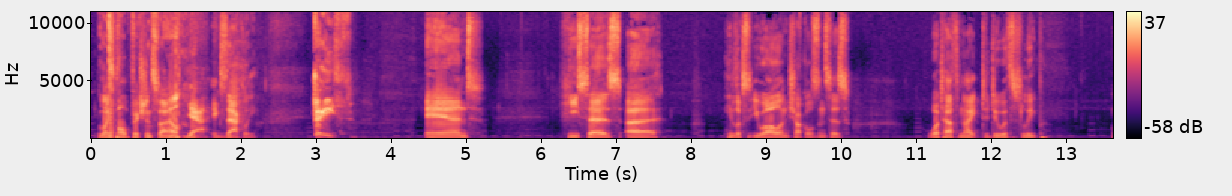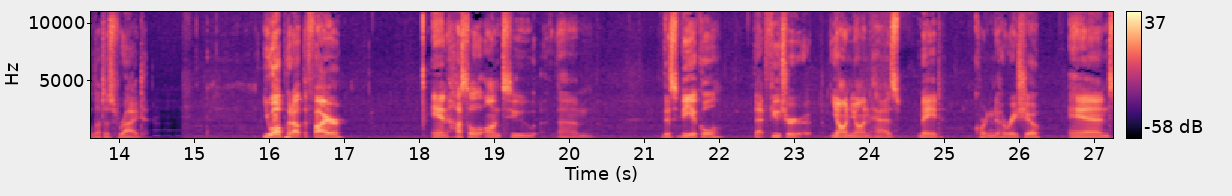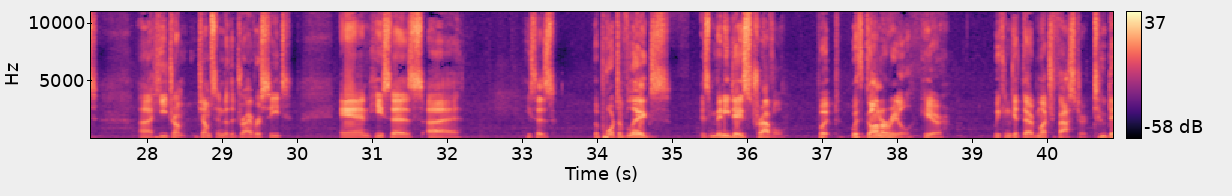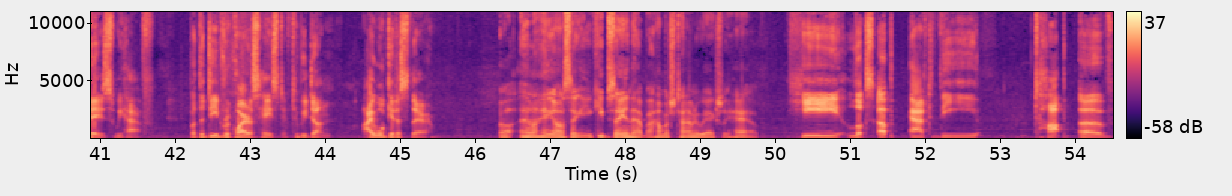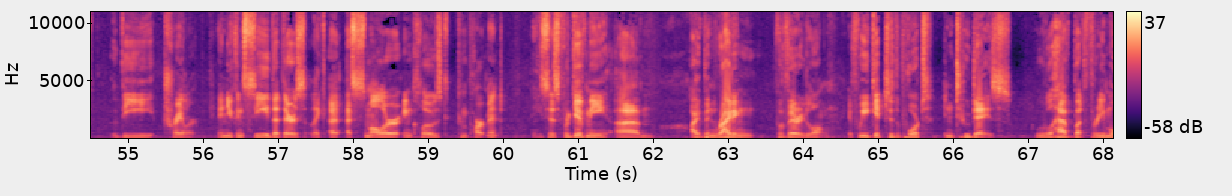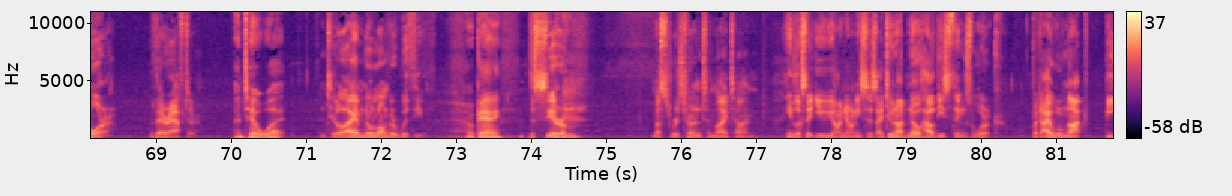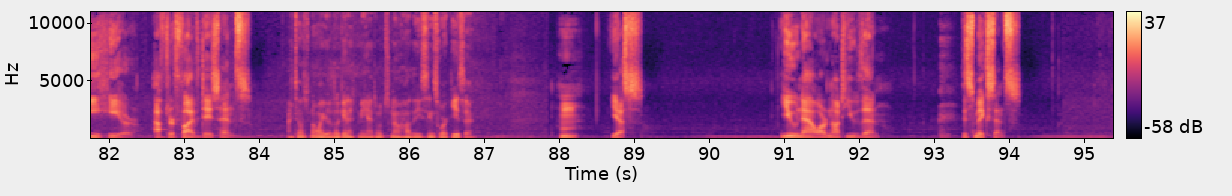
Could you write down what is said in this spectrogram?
like Pulp Fiction style. Yeah, exactly. Jeez. And he says, uh, he looks at you all and chuckles and says, What hath night to do with sleep? Let us ride. You all put out the fire and hustle onto um, this vehicle that future Yon Yon has made, according to Horatio. And uh, he jump, jumps into the driver's seat and he says, uh, he says, the port of Legs is many days' travel, but with Goneril here, we can get there much faster. Two days we have, but the deed requires haste if to be done. I will get us there. Uh, and hang on a second. You keep saying that, but how much time do we actually have? He looks up at the top of the trailer, and you can see that there's like a, a smaller enclosed compartment. He says, "Forgive me. Um, I've been riding for very long. If we get to the port in two days, we will have but three more thereafter. Until what? Until I am no longer with you, Okay. the serum must return to my time." He looks at you, Yon Yon. He says, "I do not know how these things work, but I will not be here after five days hence." I don't know why you're looking at me. I don't know how these things work either. Hmm. Yes. You now are not you then. This makes sense.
